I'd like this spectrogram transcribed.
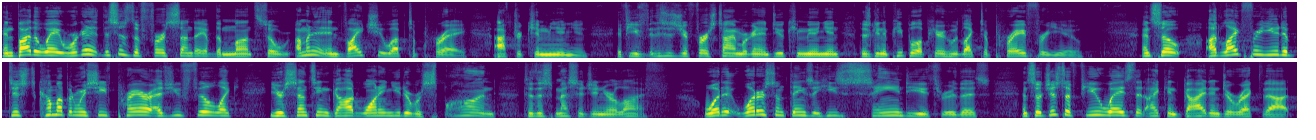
and by the way, we're gonna. This is the first Sunday of the month, so I'm going to invite you up to pray after communion. If you this is your first time, we're going to do communion. There's going to be people up here who would like to pray for you. And so I'd like for you to just come up and receive prayer as you feel like you're sensing God wanting you to respond to this message in your life. What, what are some things that He's saying to you through this? And so, just a few ways that I can guide and direct that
